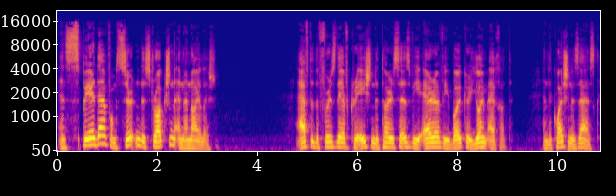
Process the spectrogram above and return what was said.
and spared them from certain destruction and annihilation. After the first day of creation, the Torah says, V'erev v'boiker yom echad. And the question is asked.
